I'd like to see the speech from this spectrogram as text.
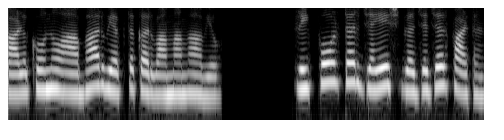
બાળકોનો આભાર વ્યક્ત કરવામાં આવ્યો. રિપોર્ટર જયેશ ગજજર પાટણ.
